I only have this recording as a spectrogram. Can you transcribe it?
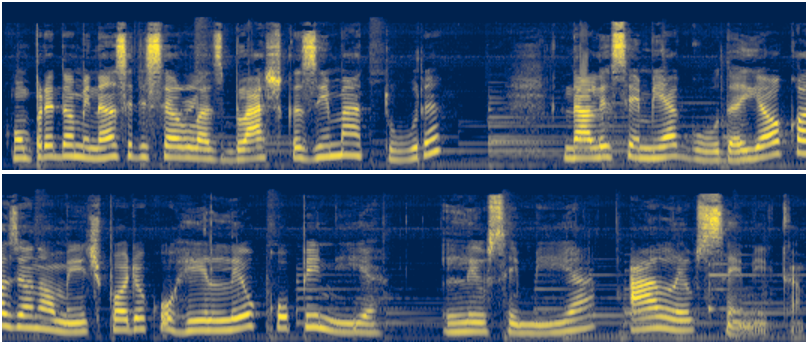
com predominância de células blásticas imatura na leucemia aguda e ocasionalmente pode ocorrer leucopenia, leucemia aleucêmica.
